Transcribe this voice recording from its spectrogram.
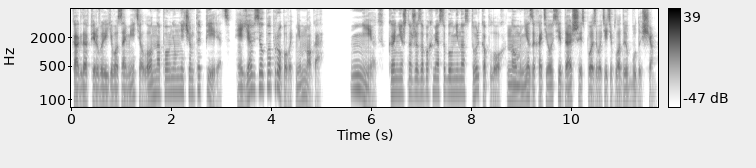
Когда впервые его заметил, он напомнил мне чем-то перец, и я взял попробовать немного. Нет, конечно же запах мяса был не настолько плох, но мне захотелось и дальше использовать эти плоды в будущем.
